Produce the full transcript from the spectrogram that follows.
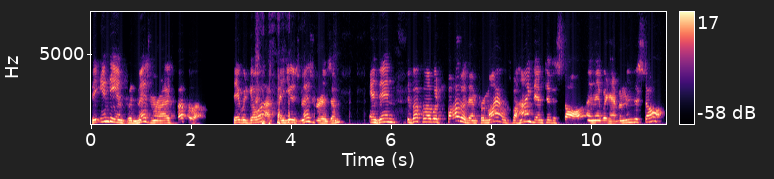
the Indians would mesmerize buffalo. They would go up and use mesmerism, and then the buffalo would follow them for miles behind them to the stall, and they would have them in the stall.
